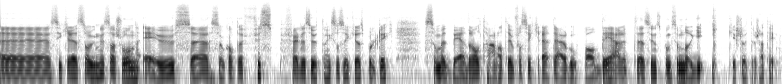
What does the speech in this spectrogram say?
eh, sikkerhetsorganisasjon, EUs eh, såkalte FUSP, felles utenriks- og sikkerhetspolitikk, som et bedre alternativ for sikkerhet i Europa. Og Det er et eh, synspunkt som Norge ikke slutter seg til.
